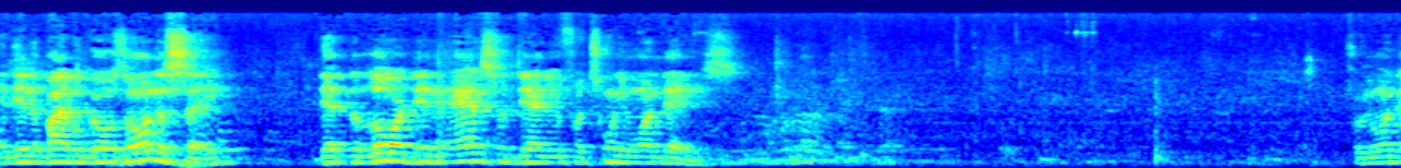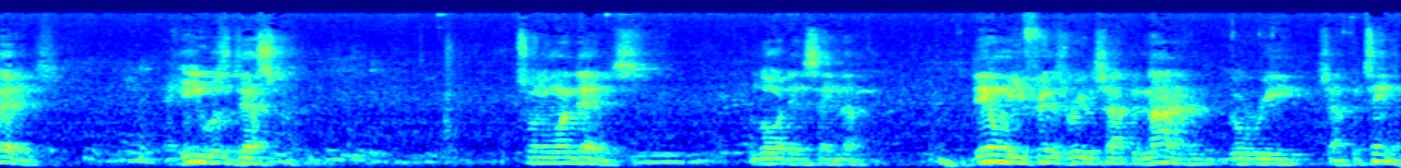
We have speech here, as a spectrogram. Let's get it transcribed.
And then the Bible goes on to say that the Lord didn't answer Daniel for 21 days. 21 days. And he was desperate. 21 days. The Lord didn't say nothing. Then when you finish reading chapter 9, go read chapter 10.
